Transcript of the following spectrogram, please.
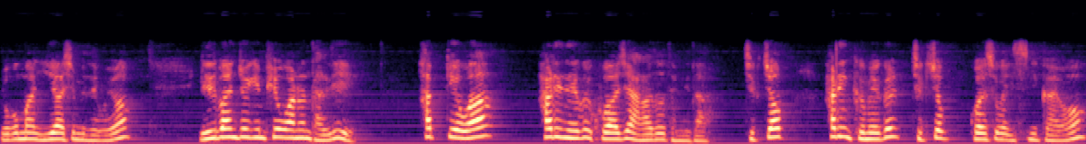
이것만 이해하시면 되고요. 일반적인 표와는 달리 합계와 할인액을 구하지 않아도 됩니다. 직접 할인 금액을 직접 구할 수가 있으니까요.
